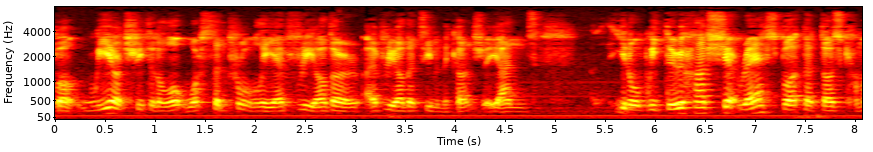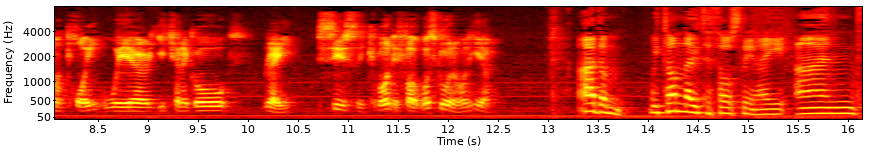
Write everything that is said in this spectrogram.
But we are treated a lot worse than probably every other every other team in the country, and you know we do have shit refs, but there does come a point where you kind of go, right, seriously, come on to fuck, what's going on here? Adam, we turn now to Thursday night, and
